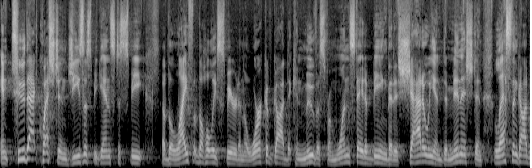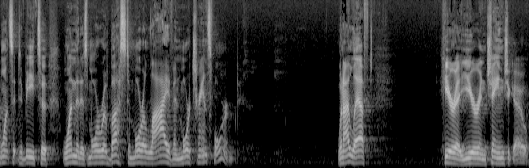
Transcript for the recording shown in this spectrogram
And to that question, Jesus begins to speak of the life of the Holy Spirit and the work of God that can move us from one state of being that is shadowy and diminished and less than God wants it to be to one that is more robust and more alive and more transformed. When I left here a year and change ago.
